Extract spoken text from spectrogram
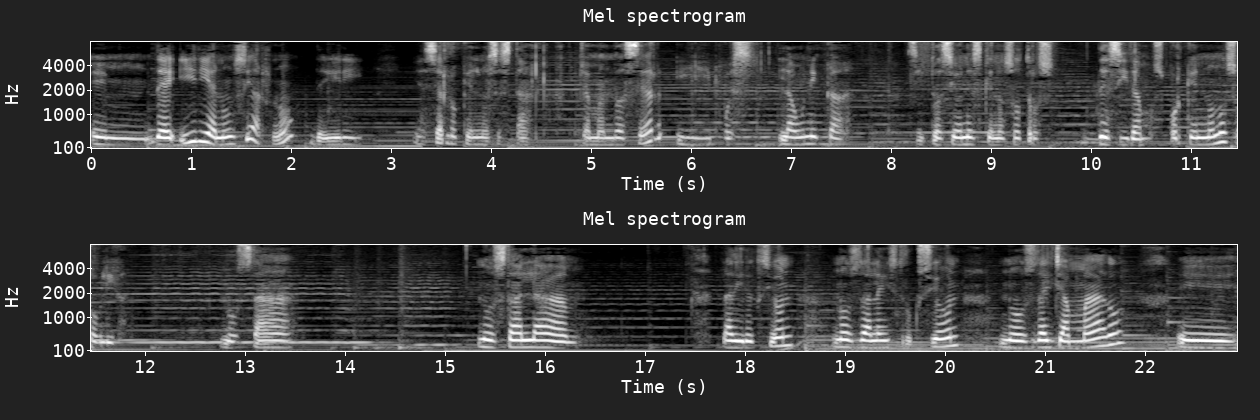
em, de ir y anunciar, ¿no? De ir y, y hacer lo que Él nos está llamando a hacer y pues la única situación es que nosotros decidamos porque no nos obliga nos da nos da la la dirección nos da la instrucción nos da el llamado eh,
